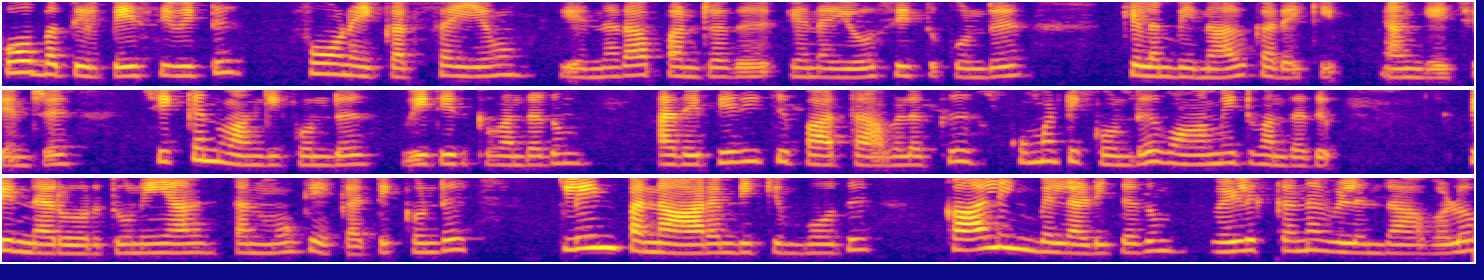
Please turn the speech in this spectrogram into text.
கோபத்தில் பேசிவிட்டு ஃபோனை கட் செய்யவும் என்னடா பண்ணுறது என யோசித்து கொண்டு கிளம்பினாள் கடைக்கு. அங்கே சென்று சிக்கன் வாங்கி கொண்டு வீட்டிற்கு வந்ததும் அதை பிரித்து பார்த்த அவளுக்கு குமட்டி கொண்டு வாமிட் வந்தது. பின்னர் ஒரு துணியால் தன் மூக்கை கட்டிக்கொண்டு க்ளீன் பண்ண ஆரம்பிக்கும் போது காலிங் பெல் அடித்ததும் வெளுக்கென விழுந்த அவளோ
